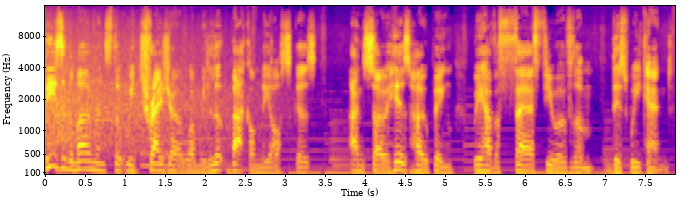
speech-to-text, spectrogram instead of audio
These are the moments that we treasure when we look back on the Oscars. And so here's hoping we have a fair few of them this weekend.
